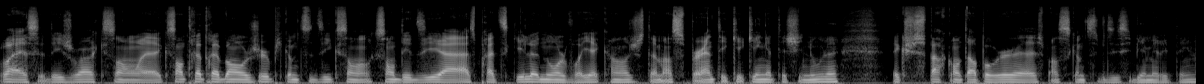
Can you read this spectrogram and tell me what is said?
Ouais, c'est des joueurs qui sont, euh, qui sont très très bons au jeu, puis comme tu dis, qui sont, qui sont dédiés à, à se pratiquer. Là. Nous, on le voyait quand justement Super Anti-Kicking était chez nous. Là. Fait que je suis super content pour eux. Euh, je pense que, comme tu le dis, c'est bien mérité. là.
